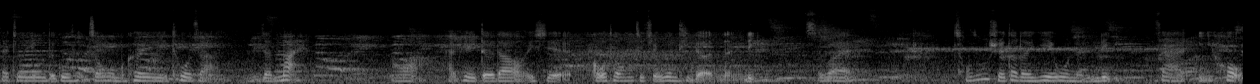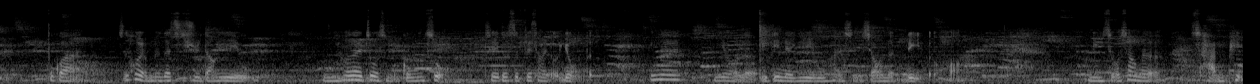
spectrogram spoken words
在做业务的过程中，我们可以拓展人脉，然后还可以得到一些沟通、解决问题的能力。此外，从中学到的业务能力，在以后不管之后有没有再持续当业务，你以后在做什么工作，这些都是非常有用的。因为你有了一定的业务和行销能力的话，你手上的产品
